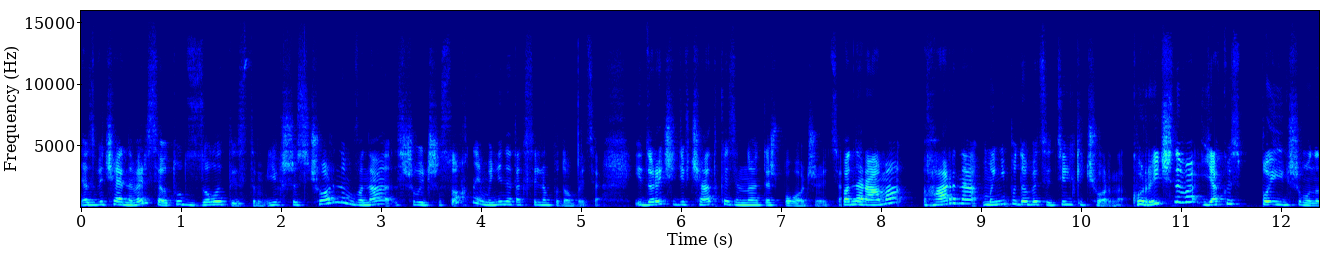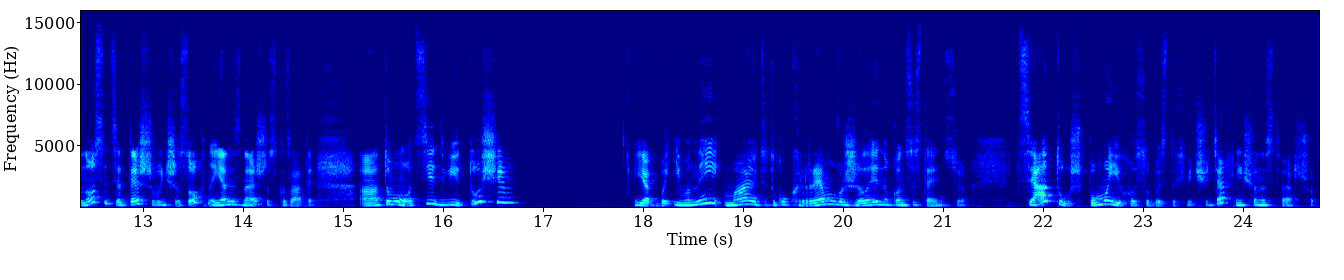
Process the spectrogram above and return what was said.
звичайна версія отут з золотистим. Якщо з чорним, вона швидше сохне і мені не так сильно подобається. І, до речі, дівчатка зі мною теж погоджується. Панорама гарна, мені подобається тільки чорна. Коричнева якось по-іншому наноситься, теж швидше сохне, я не знаю, що сказати. А, Тому ці дві туші, якби, і вони мають таку кремово желейну консистенцію. Ця туш, по моїх особистих відчуттях, нічого не стверджує,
